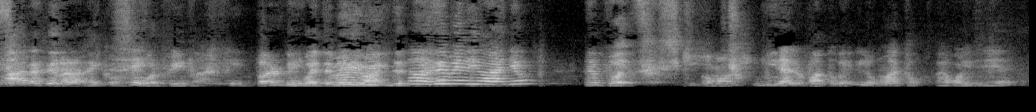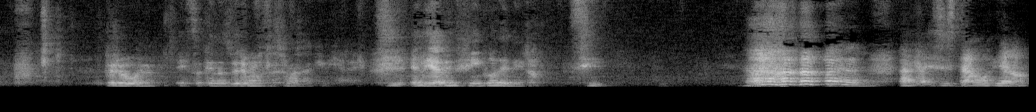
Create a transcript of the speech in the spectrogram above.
a reaccionar a Naiko. Sí. Por fin. por fin, por fin. Después de medio año. Después de medio año. Después, es que, ¿Cómo? mira, lo mato, eh, lo mato, a YG, eh. Pero bueno, eso que nos veremos la semana que viene. El día 25 de enero. Sí. La clase está emocionada.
